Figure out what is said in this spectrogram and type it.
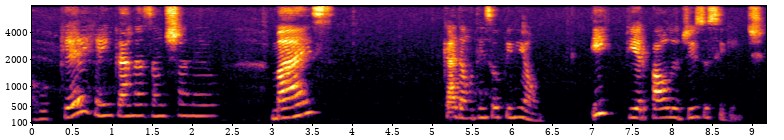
ok, reencarnação de Chanel, mas cada um tem sua opinião. E Pier Paulo diz o seguinte,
